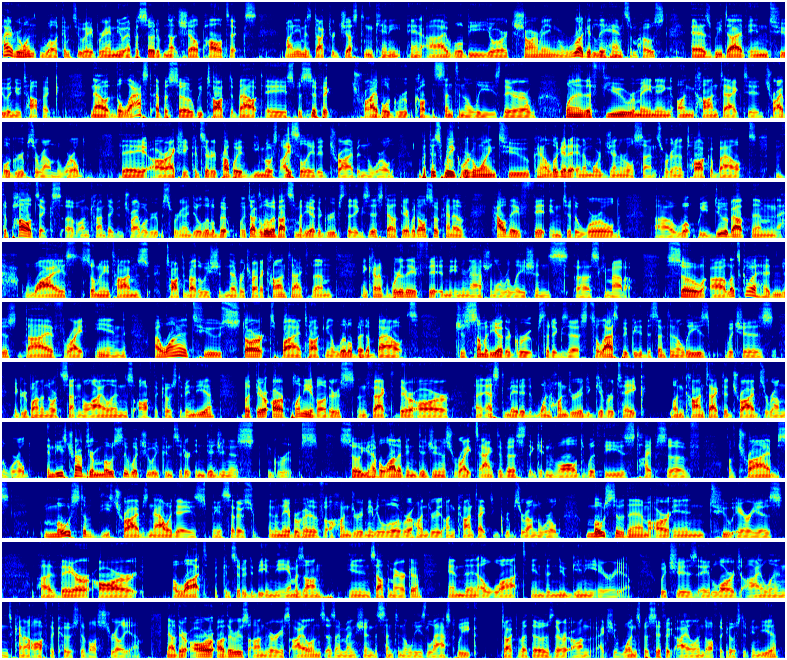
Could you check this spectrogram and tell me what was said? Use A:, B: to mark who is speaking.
A: Hi, everyone. Welcome to a brand new episode of Nutshell Politics. My name is Dr. Justin Kinney, and I will be your charming, ruggedly handsome host as we dive into a new topic. Now, the last episode, we talked about a specific tribal group called the Sentinelese. They are one of the few remaining uncontacted tribal groups around the world. They are actually considered probably the most isolated tribe in the world. But this week we're going to kind of look at it in a more general sense. We're going to talk about the politics of uncontacted tribal groups. We're going to do a little bit, we talk a little bit about some of the other groups that exist out there, but also kind of how they fit into the world, uh, what we do about them, why so many times talked about that we should never try to contact them, and kind of where they fit in the international relations uh, schemata. So uh, let's go ahead and just dive right in. I wanted to start by talking a little bit about just some of the other groups that exist. So last week we did the Sentinelese, which is a group on the North Sentinel Islands off the coast of India. But there are plenty of others. In fact, there are an estimated 100, give or take, uncontacted tribes around the world. And these tribes are mostly what you would consider indigenous groups. So you have a lot of indigenous rights activists that get involved with these types of, of tribes. Most of these tribes nowadays, like I said, there's in the neighborhood of 100, maybe a little over 100 uncontacted groups around the world. Most of them are in two areas. Uh, there are a lot considered to be in the Amazon in South America, and then a lot in the New Guinea area, which is a large island kind of off the coast of Australia. Now, there are others on various islands. As I mentioned, the Sentinelese last week, we talked about those. They're on actually one specific island off the coast of India.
